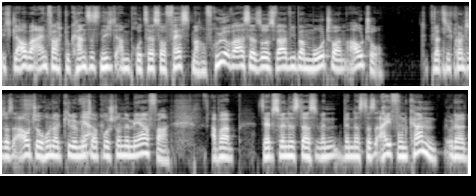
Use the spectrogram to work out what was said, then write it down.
ich glaube einfach, du kannst es nicht am Prozessor festmachen. Früher war es ja so, es war wie beim Motor im Auto. Plötzlich konnte das Auto 100 Kilometer ja. pro Stunde mehr fahren. Aber selbst wenn es das, wenn, wenn das das iPhone kann oder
